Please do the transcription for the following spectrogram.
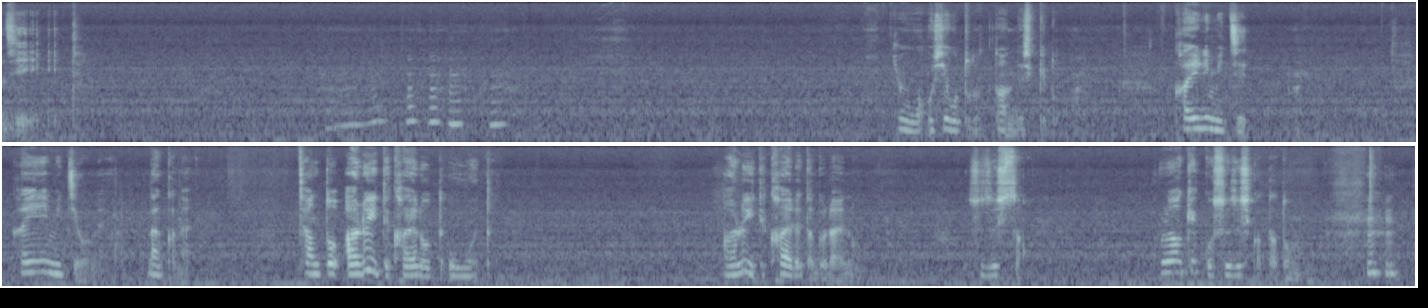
ジ今日はお仕事だったんですけど。帰り道。帰り道をねなんかねちゃんと歩いて帰ろうって思えた。歩いて帰れたぐらいの涼しさ。これは結構涼しかったと思う。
